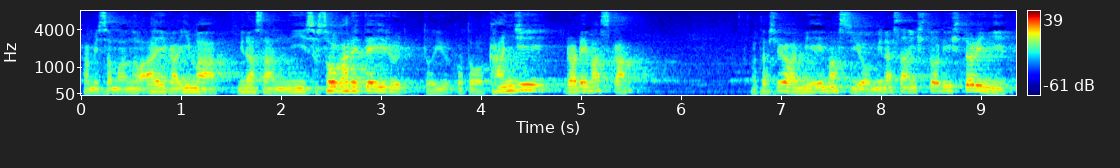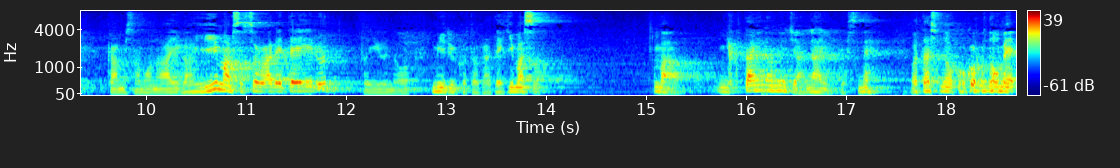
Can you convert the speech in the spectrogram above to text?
神様の愛が今皆さんに注がれているということを感じられますか？私は見えますよ。皆さん一人一人に神様の愛が今注がれているというのを見ることができます。まあ肉体の目じゃないですね。私の心の目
